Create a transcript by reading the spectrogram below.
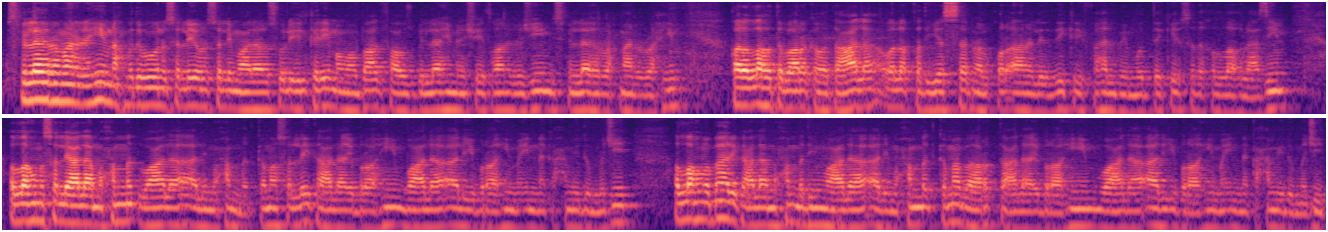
بسم الله الرحمن الرحيم نحمده ونصلي ونسلم على رسوله الكريم أما بعد فأعوذ بالله من الشيطان الرجيم بسم الله الرحمن الرحيم قال الله تبارك وتعالى ولقد يسرنا القرآن للذكر فهل من مدكر صدق الله العظيم اللهم صل على محمد وعلى آل محمد كما صليت على إبراهيم وعلى آل إبراهيم إنك حميد مجيد اللهم بارك على محمد وعلى آل محمد كما باركت على إبراهيم وعلى آل إبراهيم إنك حميد مجيد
